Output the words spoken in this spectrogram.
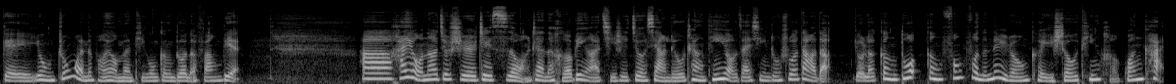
给用中文的朋友们提供更多的方便。啊，还有呢，就是这次网站的合并啊，其实就像流畅听友在信中说到的，有了更多、更丰富的内容可以收听和观看，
